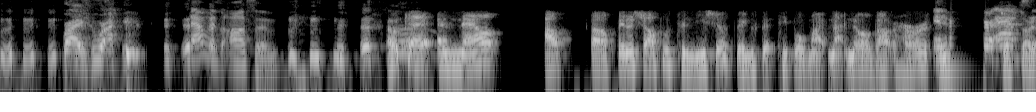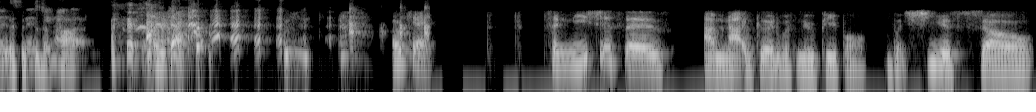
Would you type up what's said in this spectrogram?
Right, right. that was awesome. Okay, and now I'll I'll finish off with Tanisha. Things that people might not know about her. if In they her just started absence, listening to the she pod. okay. Tanisha says, I'm not good with new people, but she is so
